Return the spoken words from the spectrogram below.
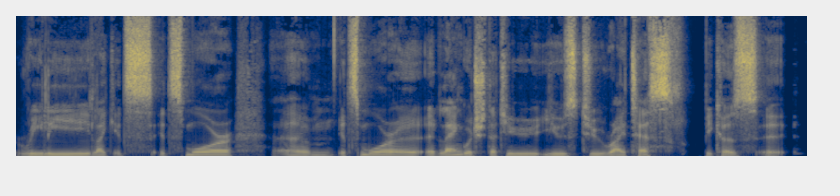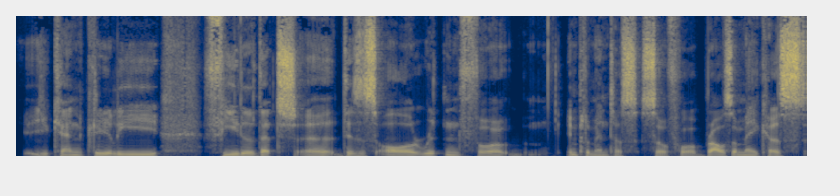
really like it's it's more um, it's more a, a language that you use to write tests because. Uh, you can clearly feel that uh, this is all written for implementers, so for browser makers,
